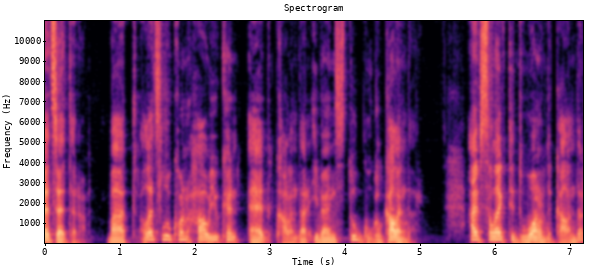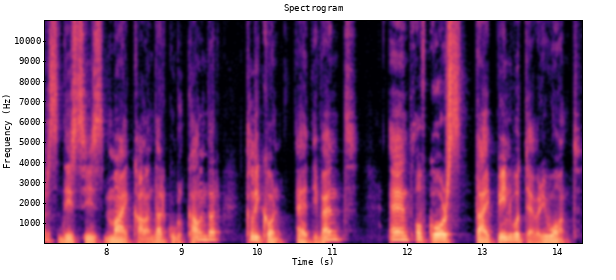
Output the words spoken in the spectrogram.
etc. But let's look on how you can add calendar events to Google Calendar. I've selected one of the calendars. This is my calendar, Google Calendar. Click on Add Event and of course type in whatever you want.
